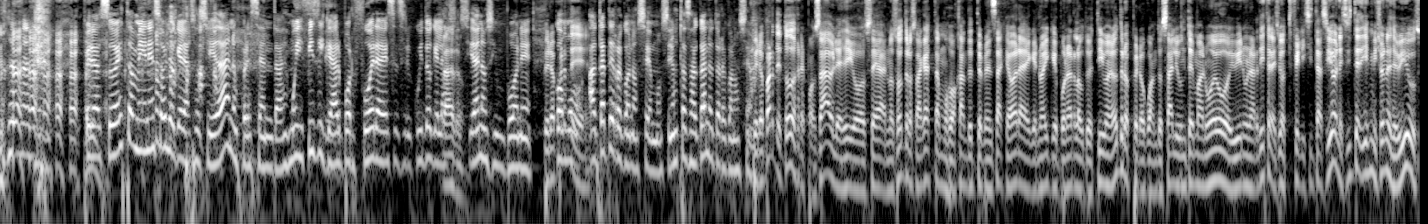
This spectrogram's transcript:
Pero a su vez también eso es lo que la sociedad nos presenta. Es muy difícil quedar por fuera de ese circuito que la Claro. sociedad nos impone. Pero Como acá te reconocemos, si no estás acá no te reconocemos. Pero aparte todos responsables, digo, o sea, nosotros acá estamos bajando este mensaje ahora de que no hay que poner la autoestima en otros, pero cuando sale un tema nuevo y viene un artista le decimos, felicitaciones, hiciste 10 millones de views.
